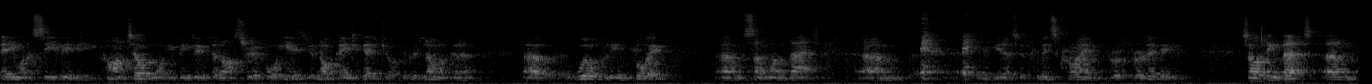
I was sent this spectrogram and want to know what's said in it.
anyone a CV you can't tell them what you've been doing for the last three or four years. You're not going to get a job because no one's going to uh, willfully employ um, someone that um, you know sort of commits crime for, for a living. So I think that um,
